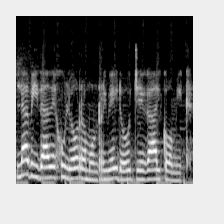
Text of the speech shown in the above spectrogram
La vida de Julio Ramón Ribeiro llega al cómic.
